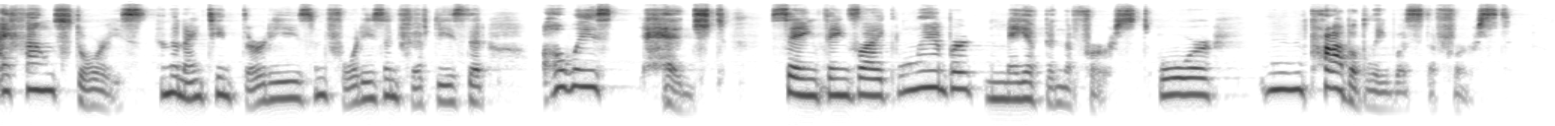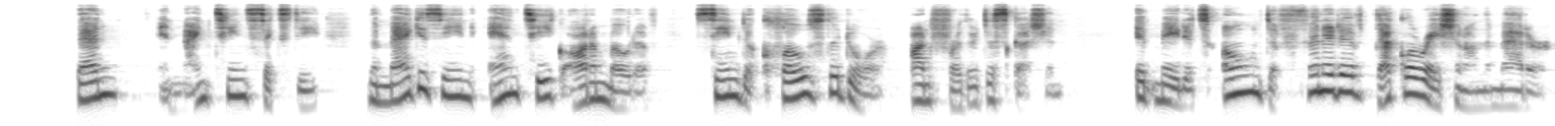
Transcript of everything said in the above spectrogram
I found stories in the 1930s and 40s and 50s that always hedged, saying things like Lambert may have been the first, or mm, probably was the first. Then, in 1960, the magazine Antique Automobile seemed to close the door on further discussion. It made its own definitive declaration on the matter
